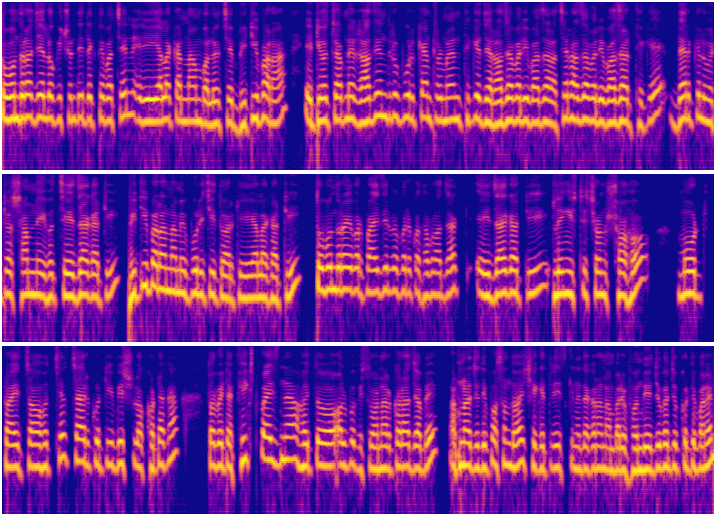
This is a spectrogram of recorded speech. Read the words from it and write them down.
তো বন্ধুরা যে লোকেশনটি দেখতে পাচ্ছেন, এই এলাকার নাম বলে হচ্ছে ভিটিপাড়া। এটি হচ্ছে আপনার রাজেন্দ্রপুর ক্যান্টনমেন্ট থেকে যে রাজাবাড়ি বাজার আছে, রাজাবাড়ি বাজার থেকে দেড় কিলোমিটার সামনেই হচ্ছে এই জায়গাটি। ভিটিপাড়া নামে পরিচিত আর কি এই এলাকাটি। তো বন্ধুরা, এবার প্রাইজের ব্যাপারে কথা বলা যাক। এই জায়গাটি ফিলিং স্টেশন সহ মোট প্রাইস চাওয়া হচ্ছে চার কোটি বিশ লক্ষ টাকা। তবে এটা ফিক্সড প্রাইস না, হয়তো অল্প কিছু অনার করা যাবে। আপনার যদি পছন্দ হয়, সেক্ষেত্রে স্ক্রিনে দেখানো নাম্বারে ফোন দিয়ে যোগাযোগ করতে পারেন।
